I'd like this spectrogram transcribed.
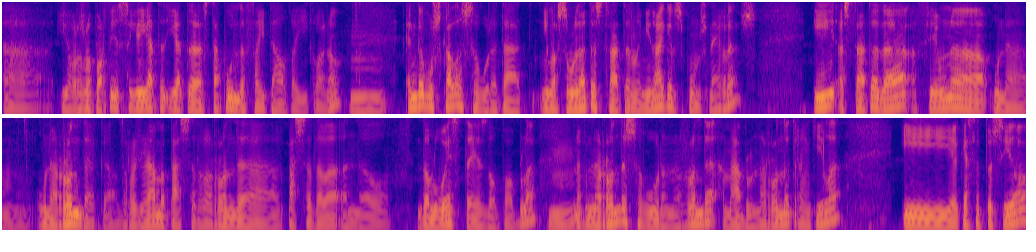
eh, i obres la porta i de seguida ja, ja està a punt de feitar el vehicle, no? Mm -hmm. Hem de buscar la seguretat, i la seguretat es tracta d'eliminar aquests punts negres i es tracta de fer una, una, una ronda, que el Rojonama passa de la ronda, passa de l'oest a est del poble, mm. una, una ronda segura, una ronda amable, una ronda tranquil·la, i aquesta actuació,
